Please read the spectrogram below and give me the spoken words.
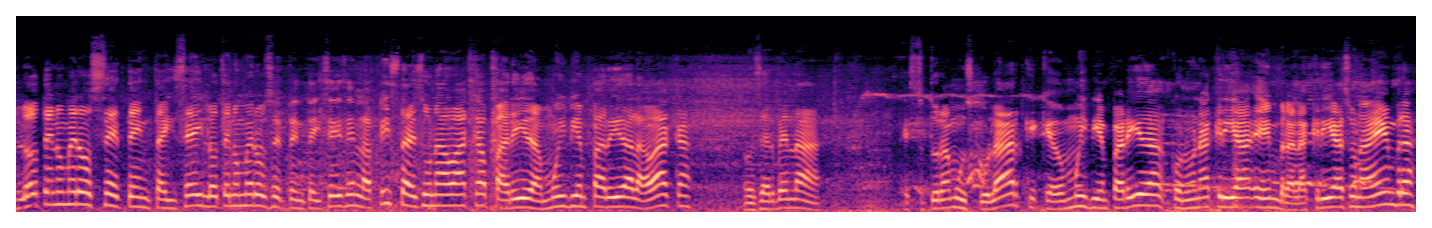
Lote número 76, lote número 76 en la pista. Es una vaca parida, muy bien parida la vaca. Observen la estructura muscular que quedó muy bien parida con una cría hembra. La cría es una hembra.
